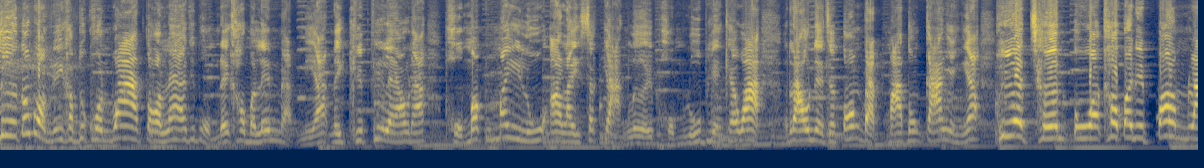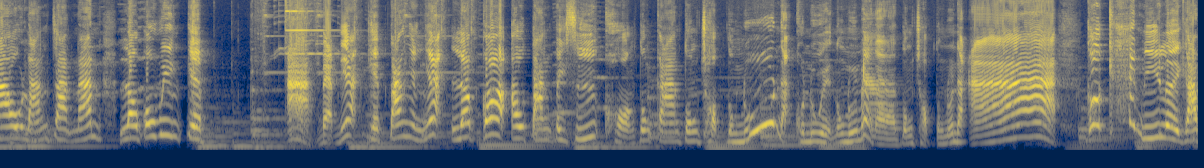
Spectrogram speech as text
คือต้องบอกนี้ครับทุกคนว่าตอนแรกที่ผมได้เข้ามาเล่นแบบนี้ในคลิปที่แล้วนะ ผมไม่รู้อะไรสักอย่างเลย ผมรู้เพียงแค่ว่า เราเนี่ยจะต้องแบบมาตรงกลางอย่างเงี้ย เพื่อเชิญตัวเข้าไปในป้อมเราหลังจากนั้น เราก็วิ่งเก็บ อะแบบเนี้ยเก็บตังค์อย่างเงี้ยแล้วก็เอาตังค์ไปซื้อของตรงกลางตรงช็อปตรงนู้นน่ะคนดูเห็นตรงนู้นไหมน่ะตรงช็อปตรงนู้นน่ะอ่าก็แค่นี้เลยครับ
